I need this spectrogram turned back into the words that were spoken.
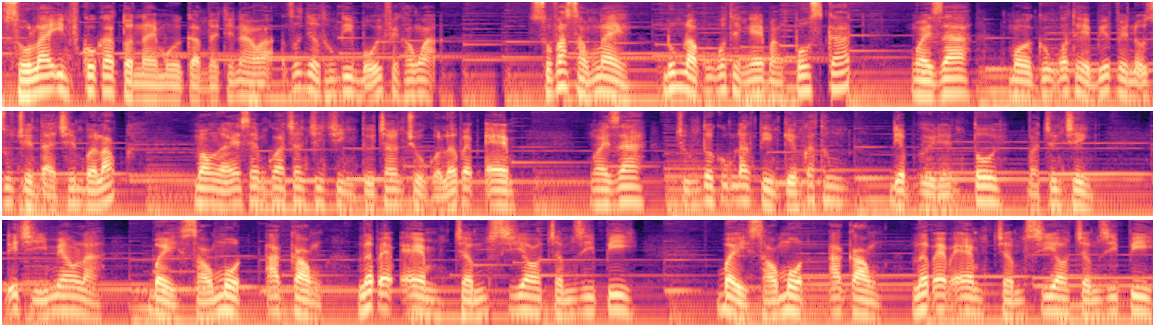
Số like Infoca tuần này mọi người cảm thấy thế nào ạ? Rất nhiều thông tin bổ ích phải không ạ? Số phát sóng này lúc nào cũng có thể nghe bằng postcard. Ngoài ra, mọi người cũng có thể biết về nội dung truyền tải trên blog. Mọi người hãy xem qua trang chương trình từ trang chủ của lớp FM. Ngoài ra, chúng tôi cũng đang tìm kiếm các thông điệp gửi đến tôi và chương trình. Địa chỉ email là 761a.lớpfm.co.jp 761a.lớpfm.co.jp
